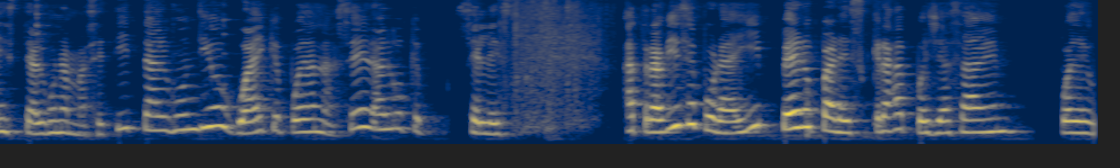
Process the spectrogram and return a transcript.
este, alguna macetita, algún guay que puedan hacer, algo que se les atraviese por ahí, pero para scrap, pues ya saben, puede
